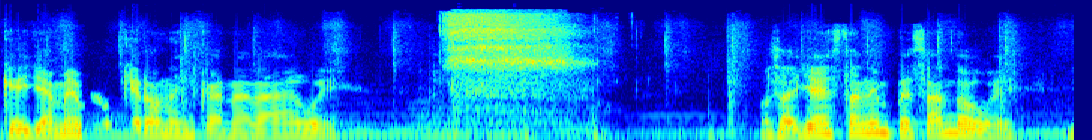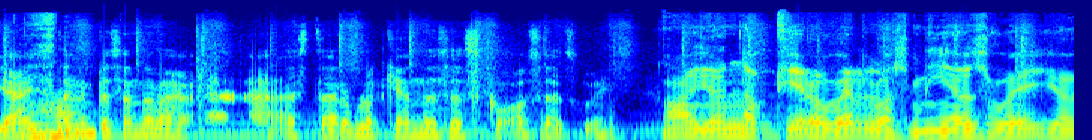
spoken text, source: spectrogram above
que ya me bloquearon en Canadá, güey. O sea, ya están empezando, güey. Ya Ajá. están empezando a, a- a estar bloqueando esas cosas, güey. No, yo no quiero ver los míos, güey. Yo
